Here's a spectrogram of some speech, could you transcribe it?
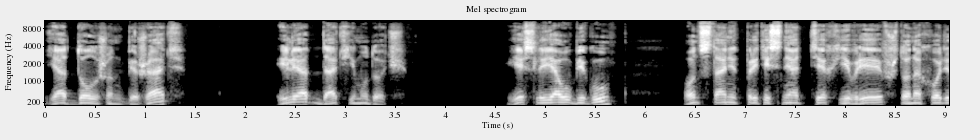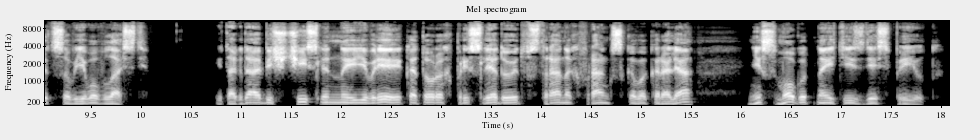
Я должен бежать или отдать ему дочь». Если я убегу, он станет притеснять тех евреев, что находятся в его власти. И тогда бесчисленные евреи, которых преследуют в странах франкского короля, не смогут найти здесь приют.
